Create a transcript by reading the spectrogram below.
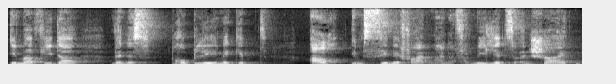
immer wieder, wenn es Probleme gibt, auch im Sinne meiner Familie zu entscheiden,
